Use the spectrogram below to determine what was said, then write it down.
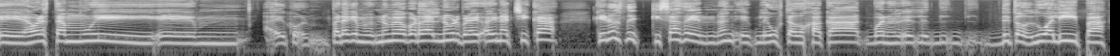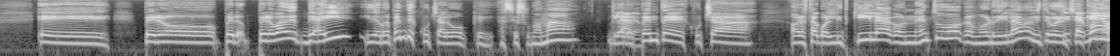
eh, ahora está muy, eh, con- para que me- no me voy a acordar el nombre, pero hay, hay una chica que no es de, quizás de, no es- eh, le gusta Doja Cat, bueno, le- de todo, Dua Lipa, eh, pero, pero, pero va de, de ahí y de repente escucha algo que hace su mamá, Claro. de repente escucha, ahora está con Litquila, con Entubo, con Mordilama, viste, con el chaqueño.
